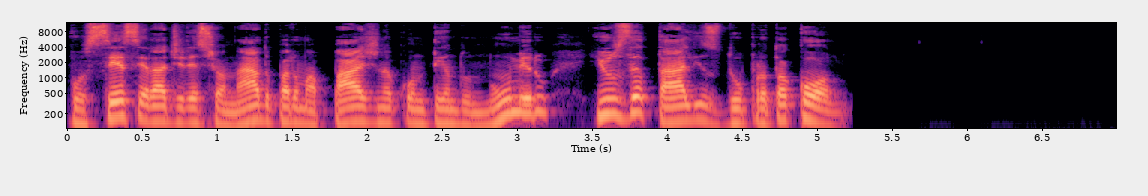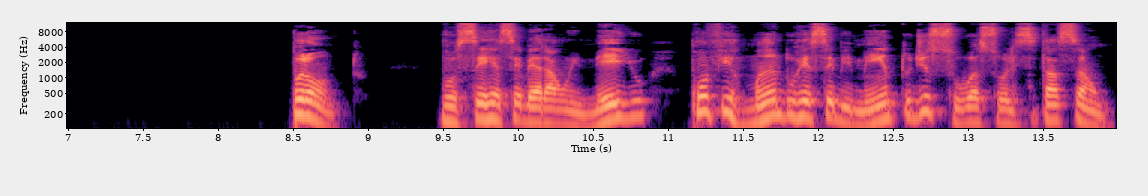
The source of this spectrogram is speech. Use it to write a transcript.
Você será direcionado para uma página contendo o número e os detalhes do protocolo. Pronto! Você receberá um e-mail confirmando o recebimento de sua solicitação.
